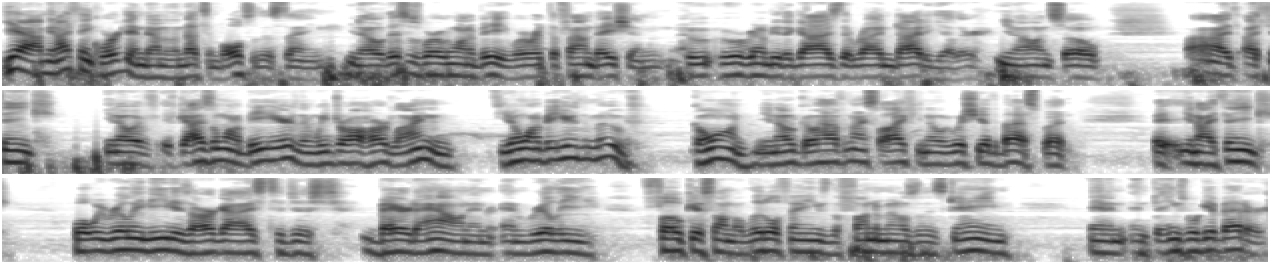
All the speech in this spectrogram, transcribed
Yeah, I mean, I think we're getting down to the nuts and bolts of this thing. You know, this is where we want to be. We're at the foundation. Who who are going to be the guys that ride and die together? You know, and so I I think you know if if guys don't want to be here, then we draw a hard line. And if you don't want to be here, then move. Go on. You know, go have a nice life. You know, we wish you the best. But uh, you know, I think what we really need is our guys to just bear down and and really focus on the little things, the fundamentals of this game, and and things will get better.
